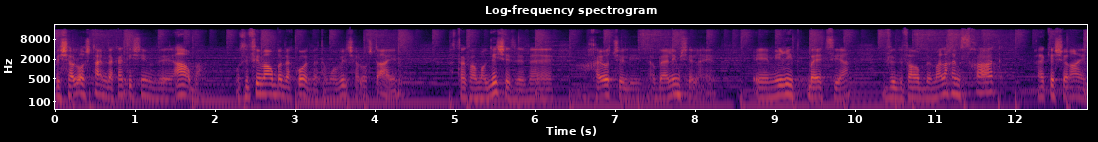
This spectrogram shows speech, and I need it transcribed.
ב-3-2, דקה 94, מוסיפים 4 דקות ואתה מוביל 3-2, אז אתה כבר מרגיש את זה, והאחיות שלי, הבעלים שלהם, אה, מירית ביציאה, וכבר במהלך המשחק היה קשר עין.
